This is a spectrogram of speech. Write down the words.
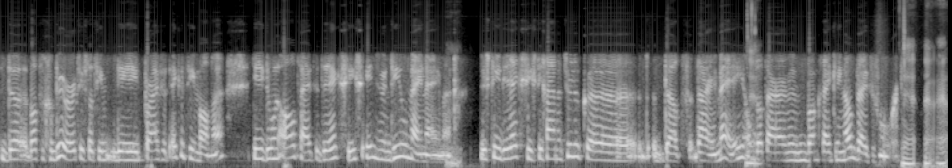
de, wat er gebeurt is dat die, die private equity mannen, die doen altijd de directies in hun deal meenemen. Dus die directies die gaan natuurlijk uh, dat daarin mee, omdat daar hun bankrekening ook beter van wordt. Ja, ja, ja.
